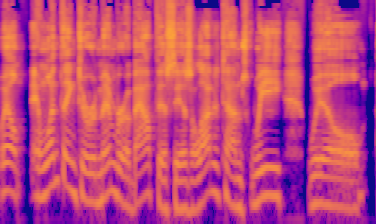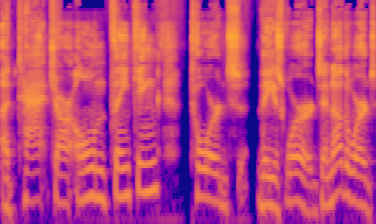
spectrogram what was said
Well, and one thing to remember about this is a lot of times we will attach our own thinking towards these words. In other words,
